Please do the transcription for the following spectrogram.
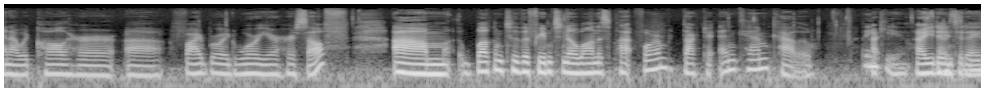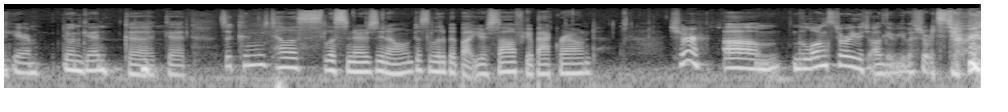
and I would call her uh, fibroid warrior herself. Um, welcome to the Freedom to Know Wellness platform, Dr. Nkem Kalu. Thank you. How are you doing nice today? To be here. Doing good. Good, good. So, can you tell us, listeners, you know, just a little bit about yourself, your background? Sure. Um, the long story, which I'll give you the short story.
